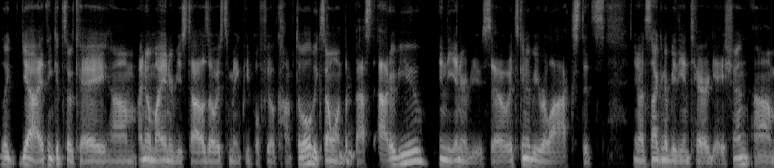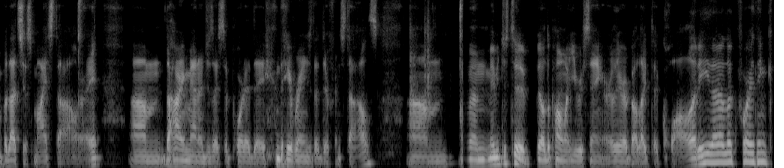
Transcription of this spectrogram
like, yeah, I think it's okay. Um, I know my interview style is always to make people feel comfortable because I want the best out of you in the interview. So it's going to be relaxed. It's, you know, it's not going to be the interrogation, um, but that's just my style, right? Um, the hiring managers I supported, they they ranged the different styles. Um, and maybe just to build upon what you were saying earlier about like the quality that I look for, I think,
